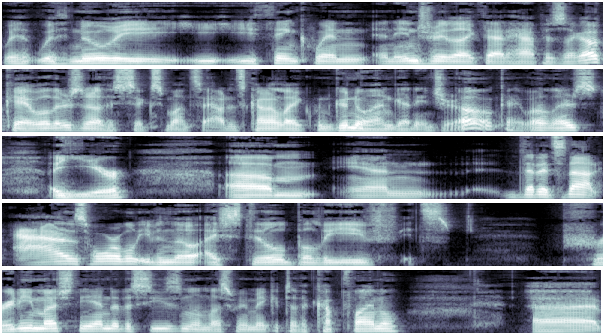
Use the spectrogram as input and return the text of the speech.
with with Nuri, you, you, think when an injury like that happens, like okay, well, there's another six months out. It's kind of like when Gundogan got injured. Oh, okay, well, there's a year, um, and that it's not as horrible, even though I still believe it's pretty much the end of the season unless we make it to the cup final. Uh,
